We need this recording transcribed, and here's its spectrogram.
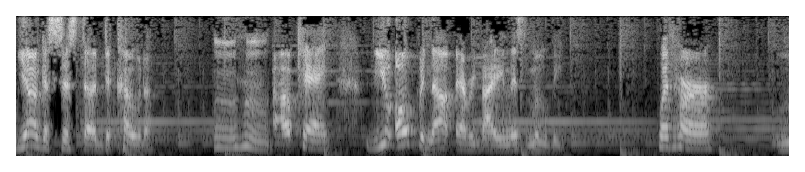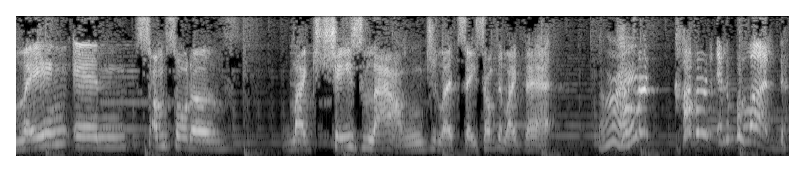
younger sister Dakota. Mm-hmm. Okay, you open up everybody in this movie with her laying in some sort of like chaise lounge, let's say something like that, All right. covered, covered in blood,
